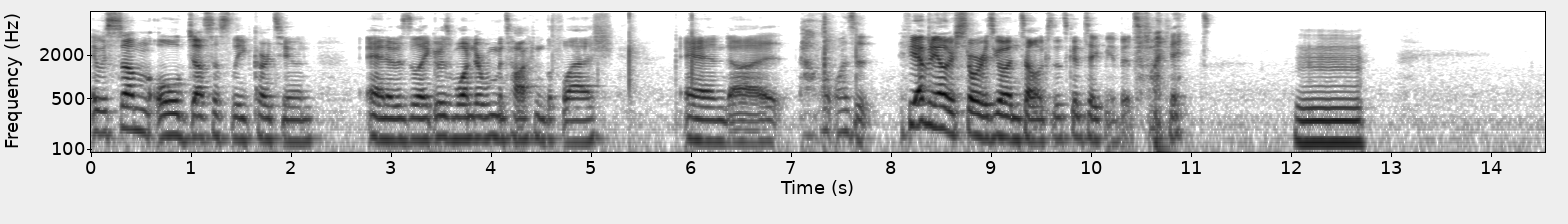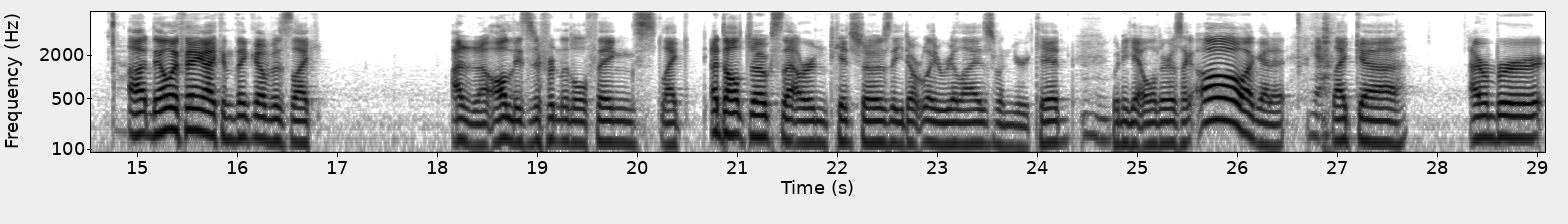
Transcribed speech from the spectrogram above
It was some old Justice League cartoon and it was like it was Wonder Woman talking to the Flash and uh what was it? If you have any other stories go ahead and tell them cuz it's to take me a bit to find it. Mm. Uh, the only thing I can think of is like, I don't know, all these different little things, like adult jokes that are in kids shows that you don't really realize when you're a kid. Mhm. When you get older, it's like, oh, I get it. Yeah. Like, uh, I remember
